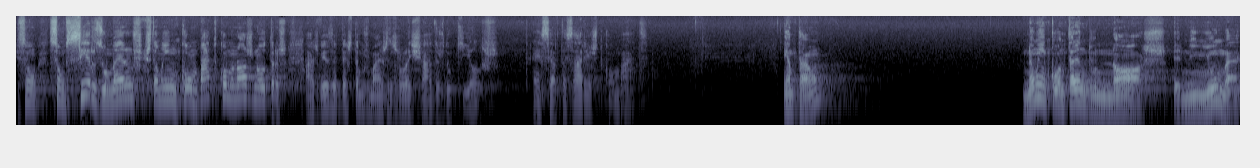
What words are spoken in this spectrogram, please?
São, são seres humanos que estão em combate como nós noutras. Às vezes até estamos mais desleixados do que eles em certas áreas de combate. Então, não encontrando nós nenhuma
